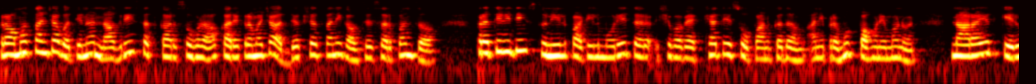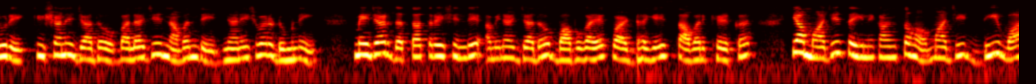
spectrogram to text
ग्रामस्थांच्या वतीनं नागरी सत्कार सोहळा कार्यक्रमाच्या अध्यक्षस्थानी गावचे सरपंच प्रतिनिधी सुनील पाटील मोरे तर शिवव्याख्याते सोपान कदम आणि प्रमुख पाहुणे म्हणून नारायण केरुरे किशन जाधव बालाजी नावंदे ज्ञानेश्वर डुमणे मेजर दत्तात्रय शिंदे अविनाश जाधव बाबू गायकवाड ढगे सावर खेळकर या माजी सैनिकांसह माजी डी वा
